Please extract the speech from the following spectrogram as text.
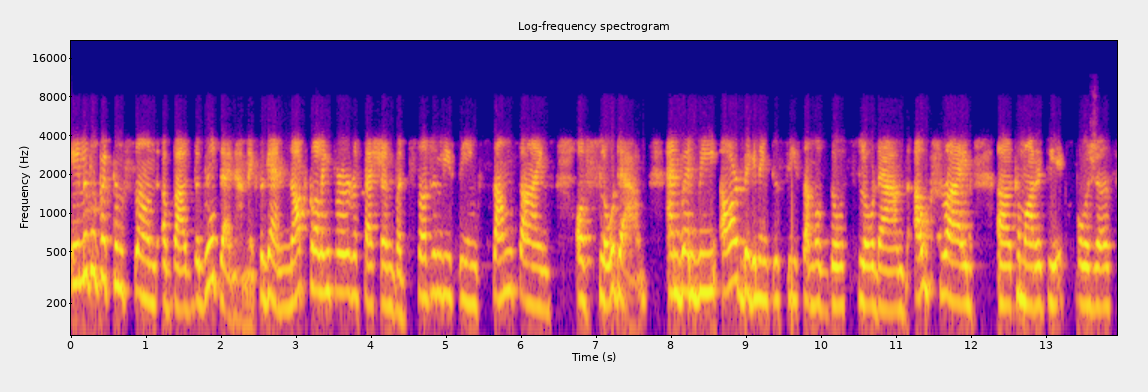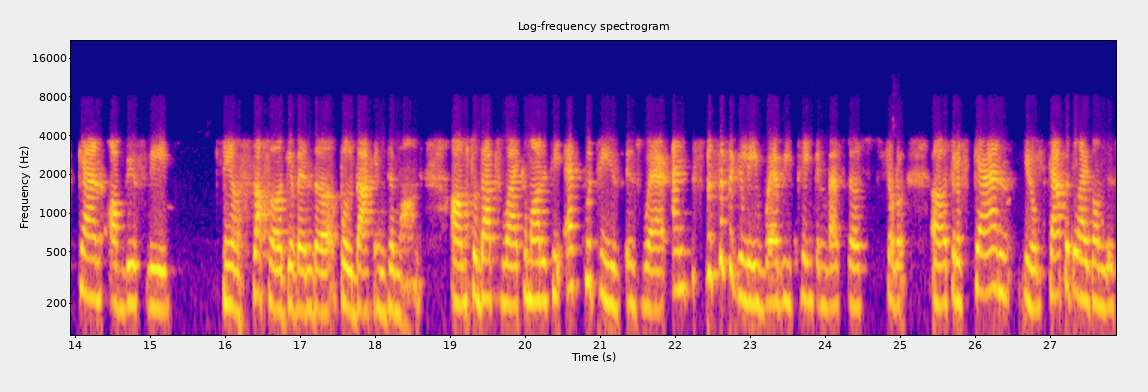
a little bit concerned about the growth dynamics. Again, not calling for a recession, but certainly seeing some signs of slowdown. And when we are beginning to see some of those slowdowns, outright uh, commodity exposures can obviously you know, suffer given the pullback in demand. Um, so that's why commodity equities is where, and specifically where we think investors sort of uh, sort of can you know capitalize on this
